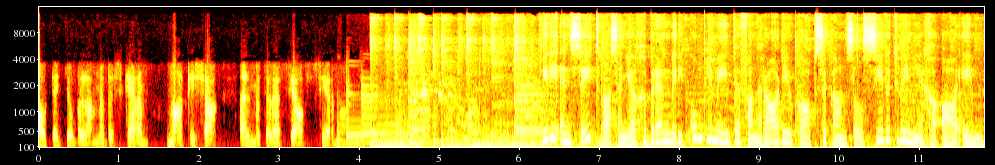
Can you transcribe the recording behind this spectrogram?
altyd jou belange beskerm, maak nie saak hulle moet hulle self seermaak. Hierdie inset was aan jou gebring met die komplimente van Radio Kaapse Kansel 729 AM.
